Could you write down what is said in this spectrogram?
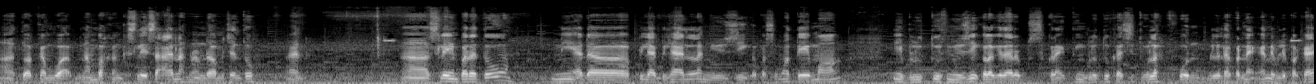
uh, tu akan buat nambahkan keselesaan lah benda-benda macam tu kan? Uh, selain pada tu ni ada pilihan-pilihan lah muzik apa semua tema. Ni bluetooth music kalau kita ada connecting bluetooth kat situ lah phone bila dah connect kan dia boleh pakai.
